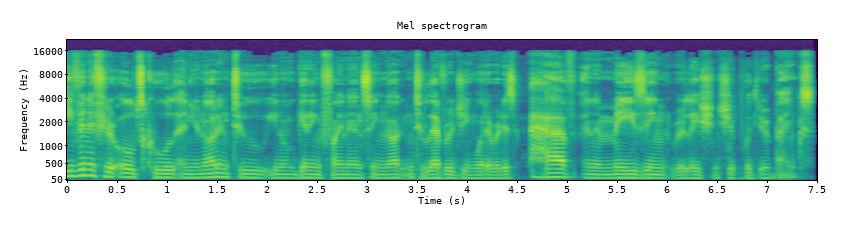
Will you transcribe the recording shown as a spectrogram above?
even if you're old school and you're not into you know getting financing not into leveraging whatever it is have an amazing relationship with your banks.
